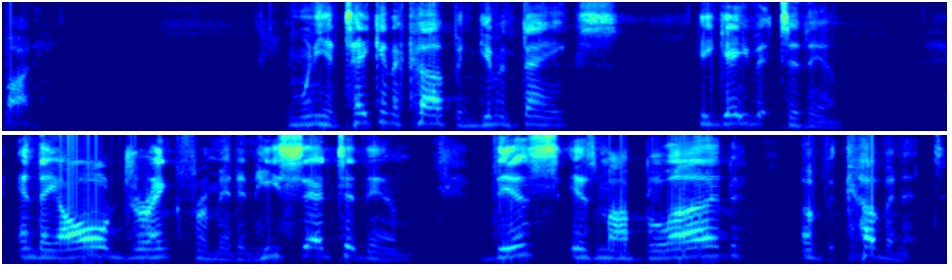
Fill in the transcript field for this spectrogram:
body. And when he had taken a cup and given thanks, he gave it to them. And they all drank from it. And he said to them, This is my blood of the covenant,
